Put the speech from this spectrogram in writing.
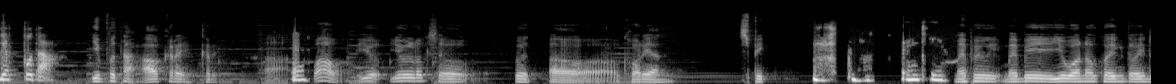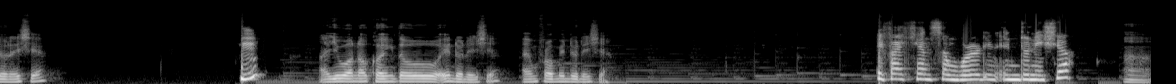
예쁘다. 예쁘다. 아 그래 그래. 아, 네. wow, you you look so good. Uh, Korean speak. Thank you. Maybe maybe you wanna going to Indonesia? Hmm? Uh, you wanna going to Indonesia? I'm from Indonesia. If I can some word in Indonesia, Uh,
